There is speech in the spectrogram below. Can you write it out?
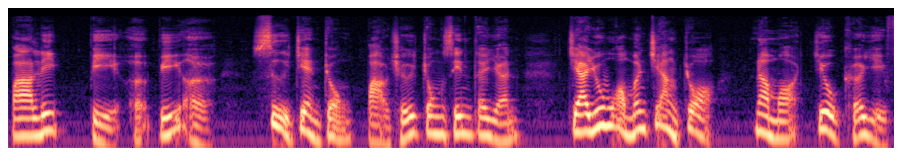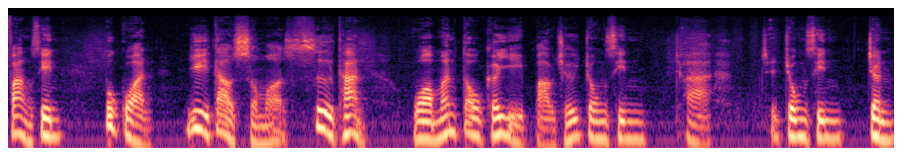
巴利比尔比尔事件中保持中心的人，假如我们这样做，那么就可以放心。不管遇到什么试探，我们都可以保持中心啊，中心真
